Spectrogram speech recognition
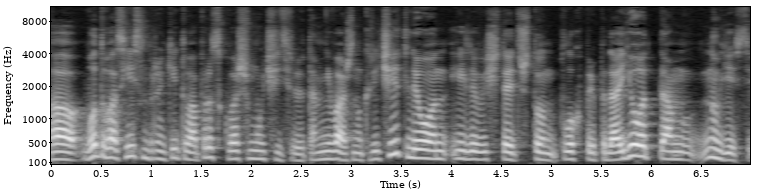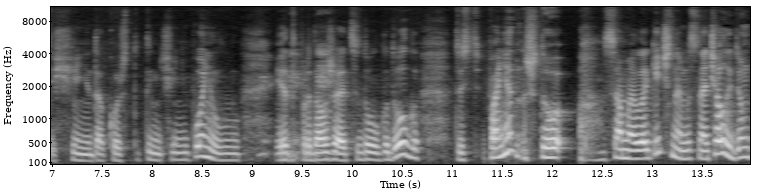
А, а, вот у вас есть, например, какие-то вопросы к вашему учителю. Там неважно, кричит ли он, или вы считаете, что он плохо преподает. Там, ну, есть ощущение такое, что ты ничего не понял, и это продолжается долго-долго. То есть понятно, что самое логичное, мы сначала идем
